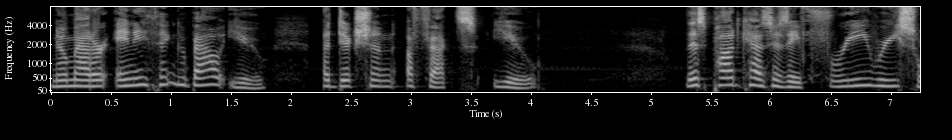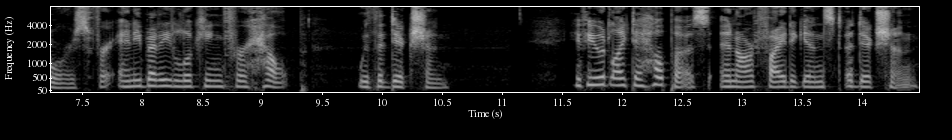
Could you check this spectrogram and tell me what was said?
no matter anything about you, addiction affects you. This podcast is a free resource for anybody looking for help with addiction. If you would like to help us in our fight against addiction,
